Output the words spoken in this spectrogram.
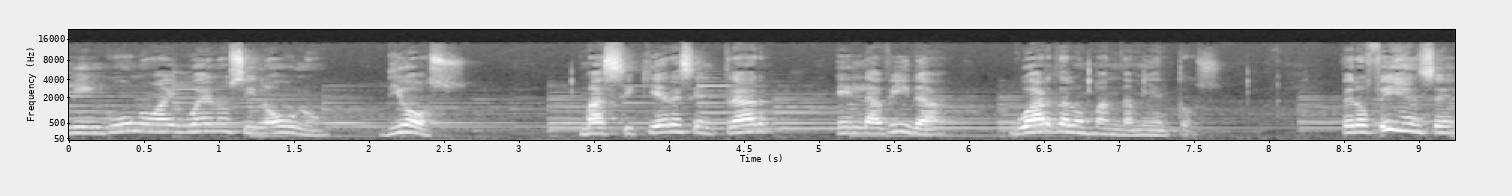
Ninguno hay bueno sino uno, Dios. Mas si quieres entrar en la vida, guarda los mandamientos. Pero fíjense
